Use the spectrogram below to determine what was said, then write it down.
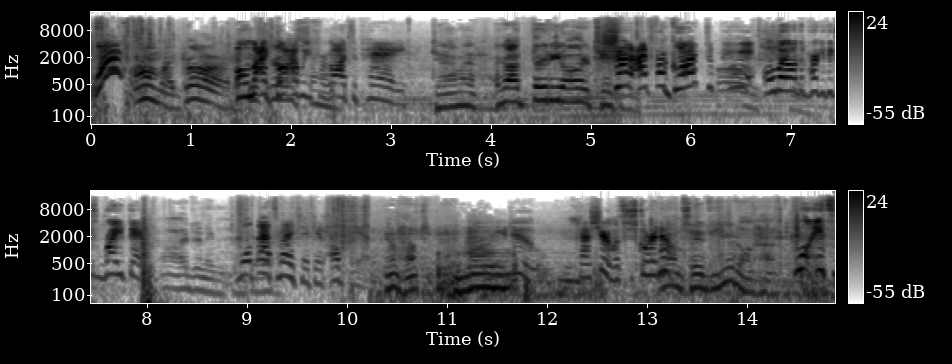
What? Oh my god. Oh my god, we forgot to pay. Damn it. I got a $30 ticket. Shut! I forgot to pay. Oh my god, the parking thing's right there. Oh, I didn't even Well, that's it. my ticket. I'll pay it. You don't have to pay. What do you do? Cashier, let's just go right now. Mom said you don't have to. Well, it's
